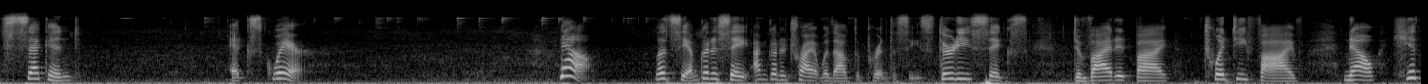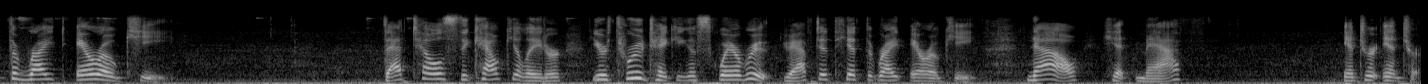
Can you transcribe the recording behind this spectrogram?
second x squared. Now, let's see, I'm going to say, I'm going to try it without the parentheses. 36 divided by 25. Now, hit the right arrow key That tells the calculator you're through taking a square root. You have to hit the right arrow key. Now hit Math, enter, enter.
